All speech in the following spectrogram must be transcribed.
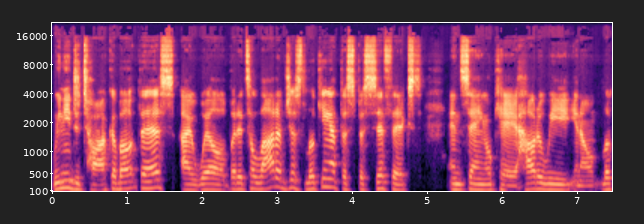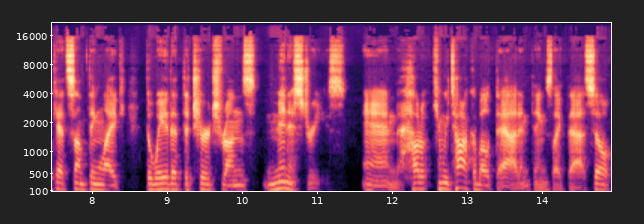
we need to talk about this, I will. But it's a lot of just looking at the specifics and saying, okay, how do we, you know, look at something like the way that the church runs ministries, and how do, can we talk about that and things like that so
